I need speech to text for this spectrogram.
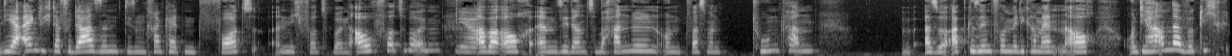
die ja eigentlich dafür da sind, diesen Krankheiten vorzu nicht vorzubeugen, auch vorzubeugen, Ja. aber auch ähm, sie dann zu behandeln und was man tun kann, also abgesehen von Medikamenten auch. Und die haben da wirklich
